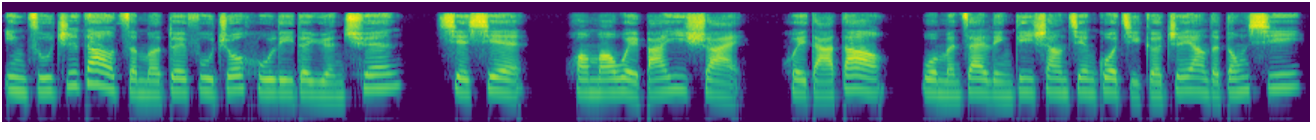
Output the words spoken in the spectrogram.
影族知道怎么对付捉狐狸的圆圈。谢谢。黄毛尾巴一甩，回答道：“我们在领地上见过几个这样的东西，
